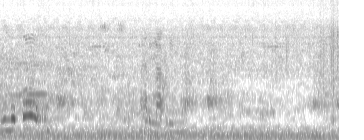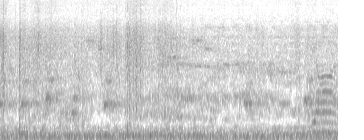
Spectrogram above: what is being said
Bumuko. Arila din. Yan.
